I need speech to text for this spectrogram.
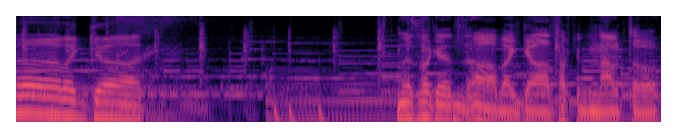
oh my god. That's fucking. Oh my god, fucking Naoto.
